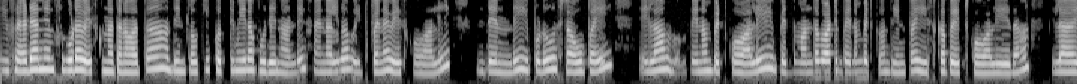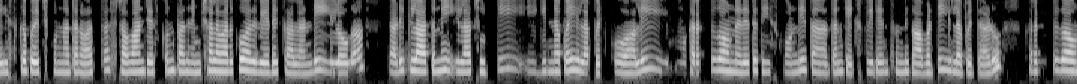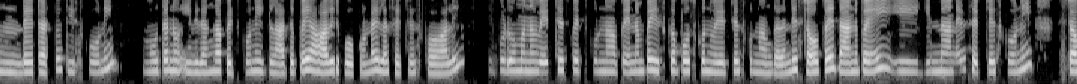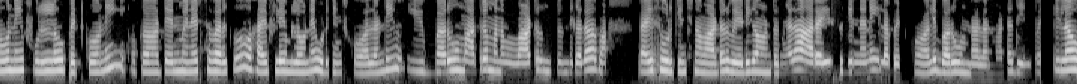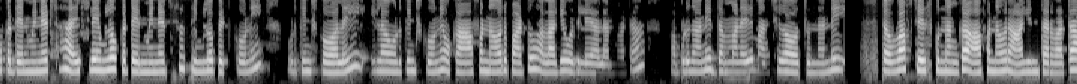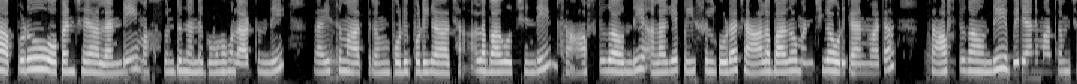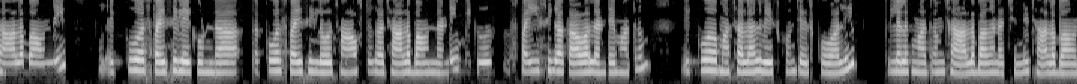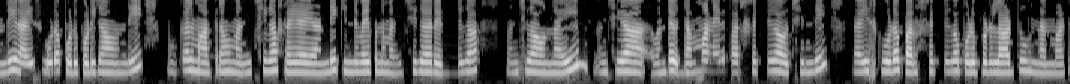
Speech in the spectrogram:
ఈ ఫ్రైడ్ ఆనియన్స్ కూడా వేసుకున్న తర్వాత దీంట్లోకి కొత్తిమీర పుదీనా అండి. ఫైనల్గా వీటిపైన వేసుకోవాలి. అంతేనండి. ఇప్పుడు స్టవ్ పై ఇలా పెనం పెట్టుకోవాలి. పెద్ద మందపాటి పెనం పెట్టుకొని దీనిపై ఇసుక పేర్చుకోవాలి లేదా ఇలా ఇసుక పేర్చుకున్న తర్వాత స్టవ్ ఆన్ చేసుకొని పది నిమిషాల వరకు అది వేడెక్కాలండి. ఈలోగా తడి క్లాత్ని ఇలా చుట్టి ఈ గిన్నెపై ఇలా పెట్టుకోవాలి. కరెక్ట్గా ఉన్నదైతే తీసుకోండి. తనకి ఎక్స్పీరియన్స్ ఉంది కాబట్టి ఇలా పెట్టాడు. కరెక్ట్గా ఉండేటట్టు తీసుకొని మూతను ఈ విధంగా పెట్టుకొని ఈ క్లాత్పై ఆవిరిపోకుండా ఇలా సెట్ చేసుకోవాలి. ఇప్పుడు మనం వేట్ చేసి పెట్టుకున్న పెనంపై ఇసుక పోసుకొని వేట్ చేసుకున్నాం కదండి స్టవ్పై దానిపై ఈ గిన్నె అనేది సెట్ చేసుకొని స్టవ్ని ఫుల్ పెట్టుకొని ఒక టెన్ మినిట్స్ వరకు హై ఫ్లేమ్లోనే ఉడికించుకోవాలండి. ఈ బరువు మాత్రం మనం వాటర్ ఉంటుంది కదా రైస్ ఉడికించిన వాటర్ వేడిగా ఉంటుంది కదా ఆ రైస్ గిన్నెని ఇలా పెట్టుకోవాలి. బరువు ఉండాలన్నమాట దీనిపై. ఇలా ఒక టెన్ మినిట్స్ హై ఫ్లేమ్లో ఒక టెన్ మినిట్స్ సిమ్లో పెట్టుకొని ఉడికించుకోవాలి. ఇలా ఉడికించుకొని ఒక హాఫ్ అన్ అవర్ పాటు అలాగే వదిలేయాలన్నమాట. అప్పుడు కానీ దమ్ అనేది మంచిగా అవుతుందండి. స్టవ్ ఆఫ్ చేసుకున్నాక హాఫ్ అన్ అవర్ ఆగిన తర్వాత అప్పుడు ఓపెన్ చేయాలండి. మస్తు ఉంటుందండి గుమగుమలాడుతుంది. రైస్ మాత్రం పొడి పొడిగా చాలా బాగా వచ్చింది. సాఫ్ట్గా ఉంది. అలాగే పీసులు కూడా చాలా బాగా మంచిగా ఉడికాయి అన్నమాట సాఫ్ట్గా ఉంది. బిర్యానీ మాత్రం చాలా బాగుంది. ఎక్కువ స్పైసీ లేకుండా తక్కువ స్పైసీలో సాఫ్ట్గా చాలా బాగుందండి. మీకు స్పైసీగా కావాలంటే మాత్రం ఎక్కువ మసాలాలు వేసుకొని చేసుకోవాలి. పిల్లలకు మాత్రం చాలా బాగా నచ్చింది. చాలా బాగుంది. రైస్ కూడా పొడి పొడిగా ఉంది. ముక్కలు మాత్రం మంచిగా ఫ్రై అయ్యాయండి. కింది వైపున మంచిగా రెడ్గా మంచిగా ఉన్నాయి. మంచిగా అంటే దమ్ అనేది పర్ఫెక్ట్గా వచ్చింది. రైస్ కూడా పర్ఫెక్ట్గా పొడి పొడిలాడుతూ ఉందన్నమాట.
